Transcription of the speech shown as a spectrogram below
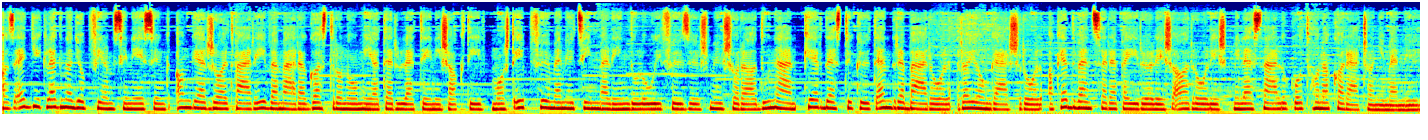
Az egyik legnagyobb filmszínészünk, Anger Zsolt pár éve már a gasztronómia területén is aktív, most épp főmenü címmel indul új főzős műsora a Dunán, kérdeztük őt Endre Báról, rajongásról, a kedvenc szerepeiről és arról is, mi lesz náluk otthon a karácsonyi menü.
